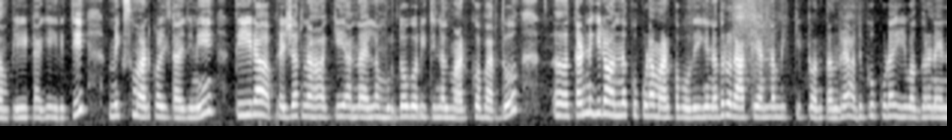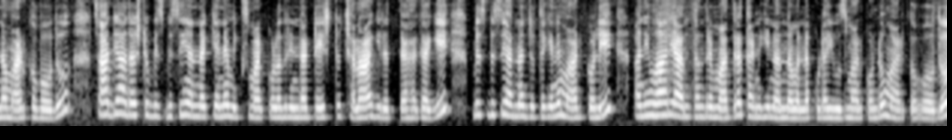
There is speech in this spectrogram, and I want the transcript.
ಕಂಪ್ಲೀಟಾಗಿ ಈ ರೀತಿ ಮಿಕ್ಸ್ ಮಾಡ್ಕೊಳ್ತಾ ಇದ್ದೀನಿ. ತೀರಾ ಪ್ರೆಷರ್ನ ಹಾಕಿ ಅನ್ನ ಎಲ್ಲ ಮುರಿದೋಗೋ ರೀತಿನಲ್ಲಿ ಮಾಡ್ಕೋಬಾರ್ದು. ತಣ್ಣಗಿರೋ ಅನ್ನಕ್ಕೂ ಕೂಡ ಮಾಡ್ಕೋಬೋದು. ಈಗೇನಾದರೂ ರಾತ್ರಿ ಅನ್ನ ಮಿಕ್ಕಿತ್ತು ಅಂತಂದರೆ ಅದಕ್ಕೂ ಕೂಡ ಈ ಒಗ್ಗರಣೆಯನ್ನು ಮಾಡ್ಕೋಬೋದು. ಸಾಧ್ಯ ಆದಷ್ಟು ಬಿಸಿ ಬಿಸಿ ಅನ್ನಕ್ಕೇ ಮಿಕ್ಸ್ ಮಾಡ್ಕೊಳ್ಳೋದ್ರಿಂದ ಟೇಸ್ಟು ಚೆನ್ನಾಗಿರುತ್ತೆ. ಹಾಗಾಗಿ ಬಿಸಿ ಬಿಸಿ ಅನ್ನದ ಜೊತೆಗೇ ಮಾಡ್ಕೊಳ್ಳಿ. ಅನಿವಾರ್ಯ ಅಂತಂದರೆ ಮಾತ್ರ ತಣ್ಣಗಿನ ಅನ್ನವನ್ನು ಕೂಡ ಯೂಸ್ ಮಾಡಿಕೊಂಡು ಮಾಡ್ಕೋಬೋದು.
